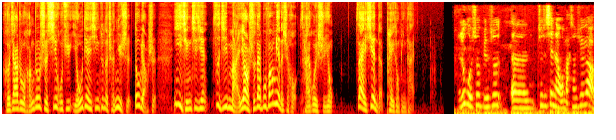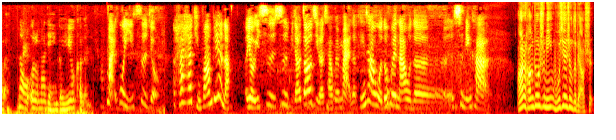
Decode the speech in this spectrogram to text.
和家住杭州市西湖区邮电新村的陈女士都表示，疫情期间自己买药实在不方便的时候，才会使用在线的配送平台。如果说，比如说，嗯，就是现在我马上就要了，那我饿了么点一个也有可能。买过一次就还还挺方便的，有一次是比较着急了才会买的，平常我都会拿我的市民卡。而杭州市民吴先生则表示。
